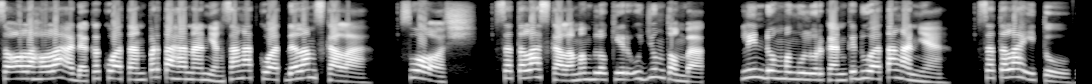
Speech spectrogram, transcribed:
Seolah-olah ada kekuatan pertahanan yang sangat kuat dalam skala. Swoosh! Setelah skala memblokir ujung tombak, Lindung mengulurkan kedua tangannya. Setelah itu,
